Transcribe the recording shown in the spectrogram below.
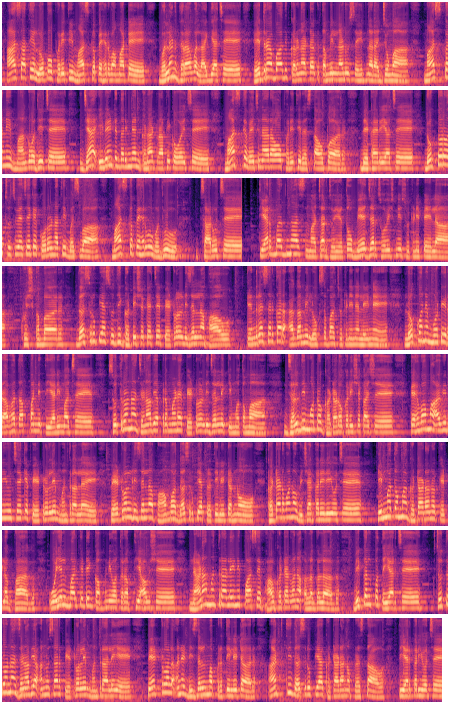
આ સાથે લોકો ફરીથી માસ્ક પહેરવા માટે વલણ ધરાવવા લાગ્યા છે. હૈદરાબાદ, કર્ણાટક, તમિલનાડુ સહિતના રાજ્યોમાં માસ્કની માંગ વધી છે. જ્યાં ઇવેન્ટ દરમિયાન ઘણા ટ્રાફિક હોય છે. માસ્ક વેચનારાઓ ફરીથી રસ્તાઓ પર દેખાઈ રહ્યા છે. ડોક્ટરો સૂચવે છે કે કોરોનાથી બચવા માસ્ક પહેરવું વધુ સારું છે. ત્યારબાદના સમાચાર જોઈએ તો બે હજાર ચોવીસની ચૂંટણી પહેલાં ખુશખબર, દસ રૂપિયા સુધી ઘટી શકે છે પેટ્રોલ, ડીઝલના ભાવ. કેન્દ્ર સરકાર આગામી લોકસભા ચૂંટણીને લઈને લોકોને મોટી રાહત આપવાની તૈયારીમાં છે. સૂત્રોના જણાવ્યા પ્રમાણે, પેટ્રોલ, ડીઝલની કિંમતોમાં જલ્દી મોટો ઘટાડો કરી શકાશે. કહેવામાં આવી રહ્યું છે કે પેટ્રોલિયમ મંત્રાલય પેટ્રોલ ડીઝલના ભાવમાં દસ રૂપિયા પ્રતિ લીટરનો ઘટાડવાનો વિચાર કરી રહ્યું છે. કિંમતોમાં ઘટાડાનો કેટલાક ભાગ ઓઇલ માર્કેટિંગ કંપનીઓ તરફથી આવશે. નાણાં મંત્રાલયની પાસે ભાવ ઘટાડવાના અલગ અલગ વિકલ્પ તૈયાર છે. સૂત્રોના જણાવ્યા અનુસાર પેટ્રોલિયમ મંત્રાલયે પેટ્રોલ અને ડીઝલમાં પ્રતિ લીટર આઠથી દસ રૂપિયા ઘટાડાનો પ્રસ્તાવ તૈયાર કર્યો છે.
